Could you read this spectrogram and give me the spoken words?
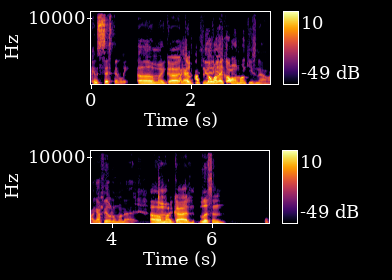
consistently. Oh my god. Like, I, I feel why they call them monkeys now. Like I feel them on that. Oh my god. Listen.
